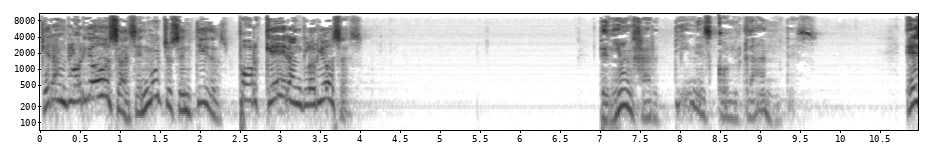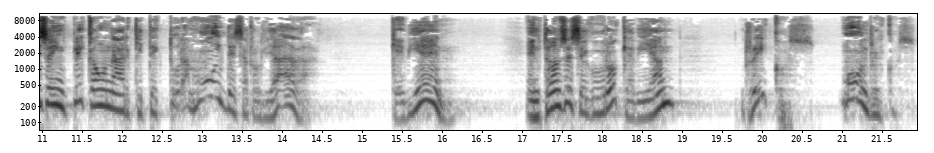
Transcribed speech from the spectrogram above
que eran gloriosas en muchos sentidos. ¿Por qué eran gloriosas? Tenían jardines colgantes. Eso implica una arquitectura muy desarrollada. ¡Qué bien! Entonces seguro que habían ricos, muy ricos.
